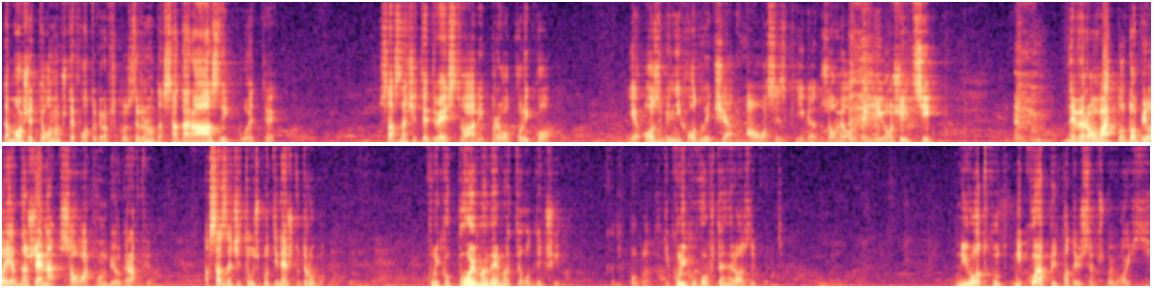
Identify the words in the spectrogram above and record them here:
da možete ono što je fotografsko zrno, da sada razlikujete. Saznaćete dve stvari. Prvo, koliko je ozbiljnih odličja, a ova se knjiga zove Ordenje i ožiljci, neverovatno dobila jedna žena sa ovakvom biografijom. A saznaćete usput i nešto drugo. Koliko pojma nemate odličima kad ih pogledate koliko ih uopšte ne razlikujete. Ni otkud, ni koja pripadaju srpskoj vojsci.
